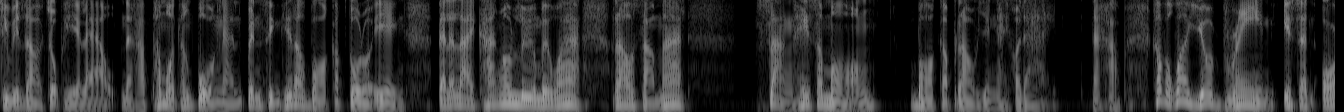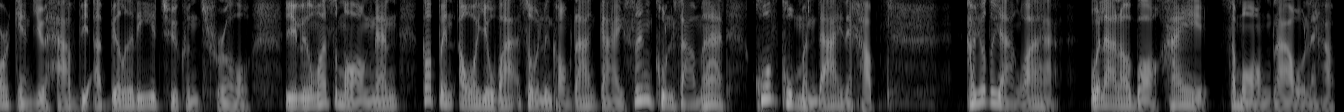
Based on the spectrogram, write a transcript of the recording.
ชีวิตเราจบเหแล้วนะครับทั้งหมดทั้งปวงนั้นเป็นสิ่งที่เราบอกกับตัวเราเอง แต่หลายๆครั้งเราลืมไปว่า เราสามารถสั่งให้สมองบอกกับเรายังไงก็ได้นะครับเขาบอกว่า your brain is an organ you have the ability to control อย่าลืมว่าสมองนั้นก็เป็นอวัยวะส่วนหนึ่งของร่างกาย ซึ่งคุณสามารถควบคุมมันได้นะครับเขายกตัวอย่างว่า เวลาเราบอกให้สมองเรานะครับ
